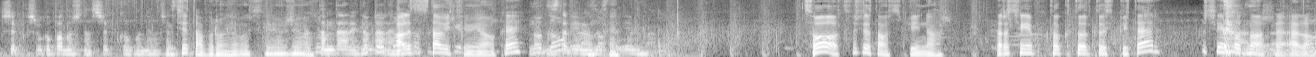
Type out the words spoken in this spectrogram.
Szybko, szybko, podnoś nas, szybko, bo nie ma czasu. Gdzie ta broń? Ja bym sobie ją wziął. Tam dalej, tam No to- dalej. Ale zostawicie mi ją, okej? No Zostawimy, dobra, no zostawimy. kurwa, no. Co? Co się tam spinasz? Zaraz cię nie... To kto? To jest Peter? To cię nie podnoszę, elo.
